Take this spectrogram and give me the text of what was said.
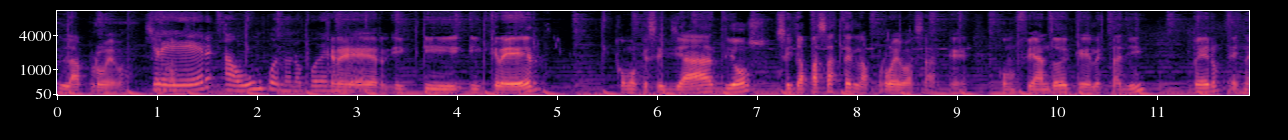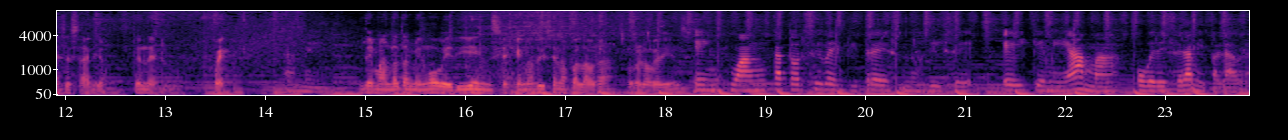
la prueba. Si no- Creer aún cuando no podemos ver. creer y, y- y creer como que si ya Dios, si ya pasaste la prueba, o sea, que confiando de que Él está allí, pero es necesario tener fe. Demanda también obediencia. ¿Qué nos dice en la palabra sobre la obediencia? En Juan 14, 23 nos dice, el que me ama obedecerá mi palabra,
